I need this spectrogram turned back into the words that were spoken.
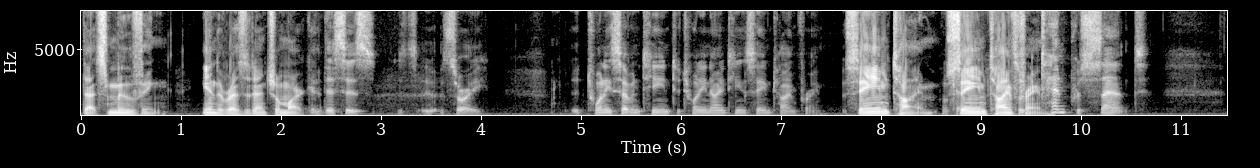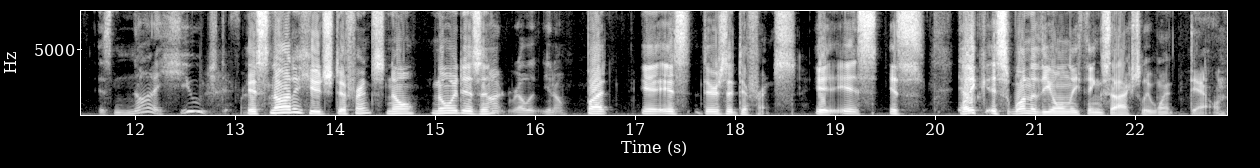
that's moving in the residential market. this is, uh, sorry, uh, 2017 to 2019, same time frame. Same time, same time So frame. 10% is not a huge difference. It's not a huge difference. No, no, it isn't. not rel- you know, but it's there's a difference. It is it's Yeah. like it's one of the only things that actually went down,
